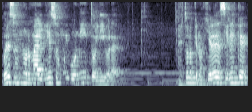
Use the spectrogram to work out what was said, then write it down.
por eso es normal y eso es muy bonito, Libra. Esto lo que nos quiere decir es que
